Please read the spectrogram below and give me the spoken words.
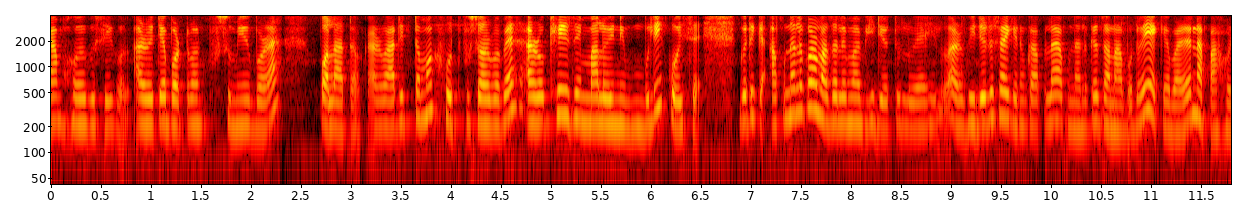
কাম হৈ গুচি গ'ল। আৰু এতিয়া বৰ্তমান চুমি বৰা পলাতক। আৰু আদিত্যমক সোধপোছৰ বাবে আৰক্ষীৰ জিম্মা লৈ নিম বুলি কৈছে। গতিকে আপোনালোকৰ মাজলৈ মই ভিডিঅ'টো লৈ আহিলোঁ। আৰু ভিডিঅ'টো চাই কেনেকুৱা পালে আপোনালোকে জনাবলৈ একেবাৰে নাপাহৰিব।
